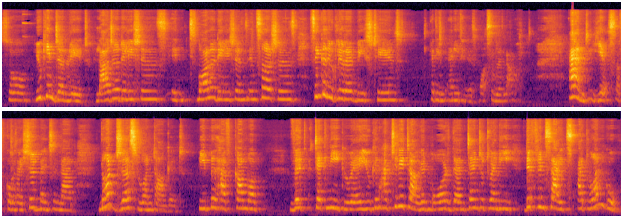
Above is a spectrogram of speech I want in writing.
So you can generate larger deletions, in smaller deletions, insertions, single nucleotide base change. I think anything is possible now. And yes, of course, I should mention that not just one target. People have come up with technique where you can actually target more than 10 to 20 different sites at one go.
